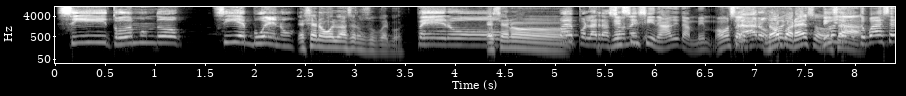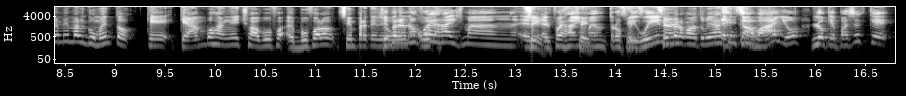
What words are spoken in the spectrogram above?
sí, todo el mundo sí es bueno, Ese no vuelve a ser un Super Bowl. pero Ese no. pues, por las Es razones... Cincinnati también. Vamos a ver. Claro. No, por eso, Digo o yo, sea- tú puedes hacer el mismo argumento que, que ambos han hecho a Buffalo. El Buffalo siempre ha tenido. Sí, pero un- no fue un- Heisman, él, Sí, él fue Heisman sí, Trophy sí. winner. Sí, pero cuando tú miras a es Cincinnati- caballo. Lo que pasa es que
